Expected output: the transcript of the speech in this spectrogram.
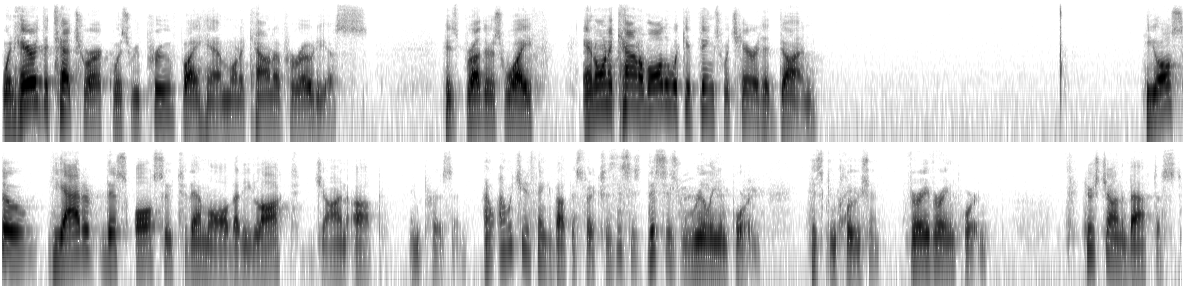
When Herod the Tetrarch was reproved by him on account of Herodias, his brother's wife, and on account of all the wicked things which Herod had done, He also he added this also to them all that he locked John up in prison. I, I want you to think about this, folks, because this is this is really important. His conclusion, very very important. Here's John the Baptist.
